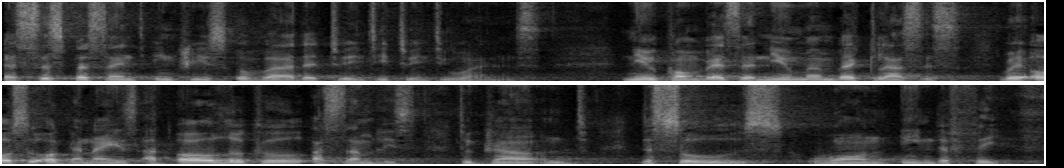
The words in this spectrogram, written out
a 6% increase over the 2021s. New converts and new member classes were also organized at all local assemblies to ground the souls won in the faith.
